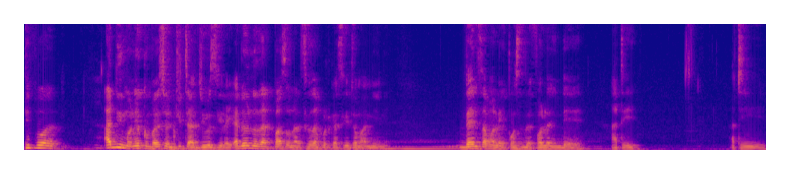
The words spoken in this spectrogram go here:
people hadi nimeonea conversation twitter juzi like i don't know that person alisikiza podcast yetu ama then someone like posted the following day ati ati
